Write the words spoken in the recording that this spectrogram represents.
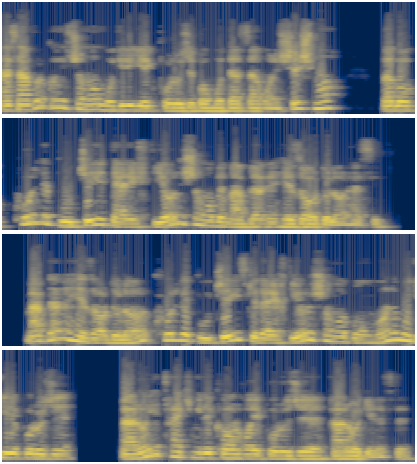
تصور کنید شما مدیر یک پروژه با مدت زمان 6 ماه و با کل بودجه در اختیار شما به مبلغ هزار دلار هستید. مبلغ هزار دلار کل بودجه است که در اختیار شما به عنوان مدیر پروژه برای تکمیل کارهای پروژه قرار گرفته.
